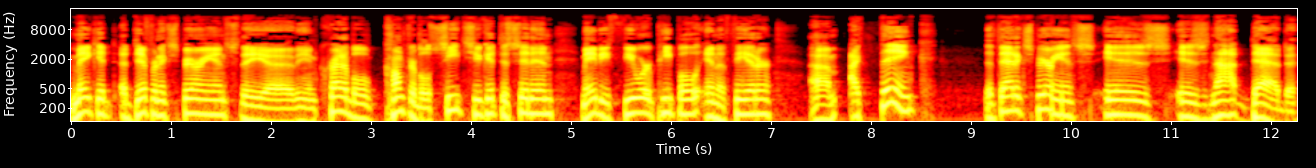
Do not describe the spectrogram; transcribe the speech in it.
make it a different experience, the uh, the incredible comfortable seats you get to sit in, maybe fewer people in a theater. Um, I think that that experience is is not dead.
